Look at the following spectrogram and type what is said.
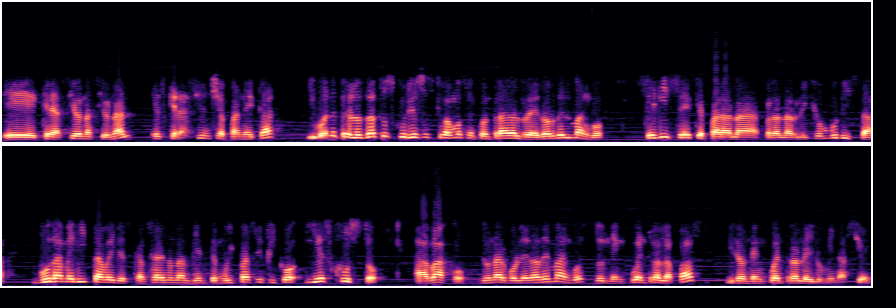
eh, creación nacional, es creación chiapaneca, y bueno, entre los datos curiosos que vamos a encontrar alrededor del mango, se dice que para la, para la religión budista, Buda meditaba y descansaba en un ambiente muy pacífico y es justo abajo de una arboleda de mangos donde encuentra la paz y donde encuentra la iluminación.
